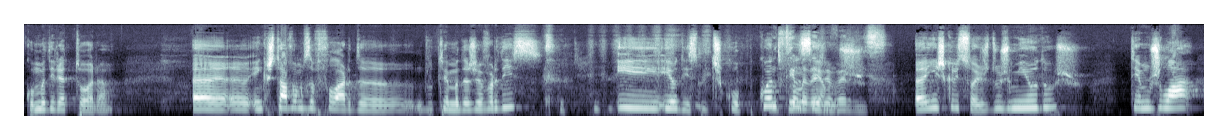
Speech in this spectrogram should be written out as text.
com uma diretora, ah, em que estávamos a falar de- do tema da javardice, e eu disse-lhe: desculpe, quando fazemos as inscrições dos miúdos, temos lá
